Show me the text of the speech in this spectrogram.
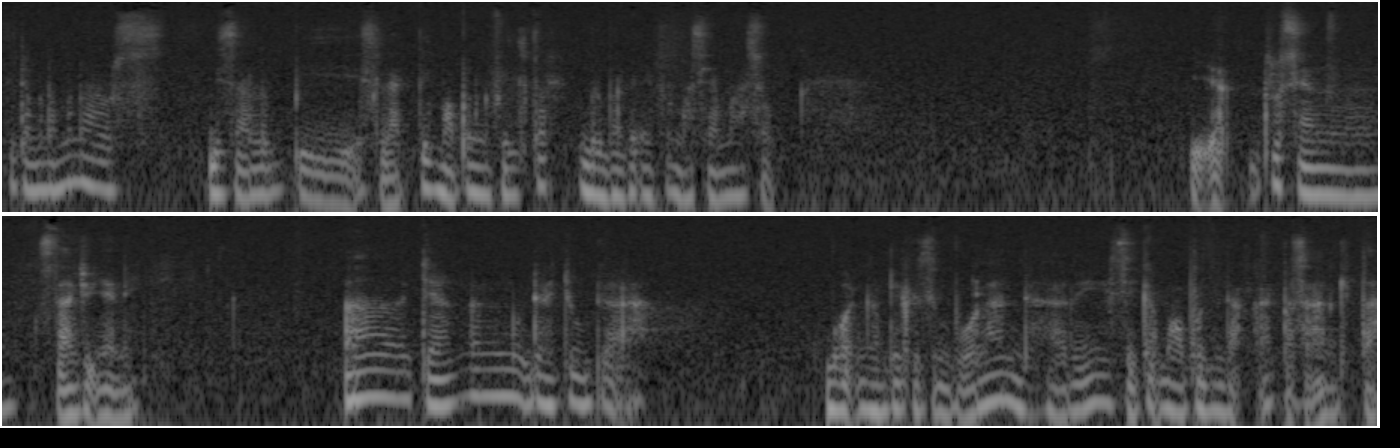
Jadi teman-teman harus bisa lebih selektif maupun filter berbagai informasi yang masuk. Ya terus yang selanjutnya nih uh, jangan mudah juga buat ngambil kesimpulan dari sikap maupun tindakan pasangan kita.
